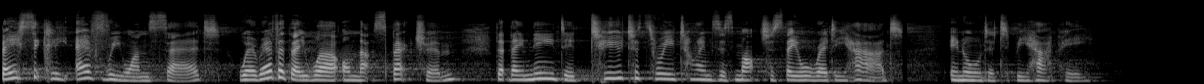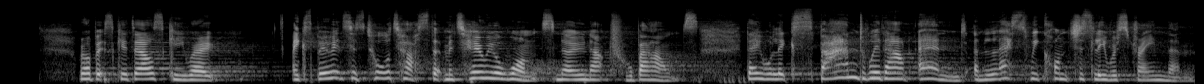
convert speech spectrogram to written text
Basically, everyone said, wherever they were on that spectrum, that they needed two to three times as much as they already had in order to be happy. Robert Skidelsky wrote, Experience has taught us that material wants no natural bounds. They will expand without end unless we consciously restrain them.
